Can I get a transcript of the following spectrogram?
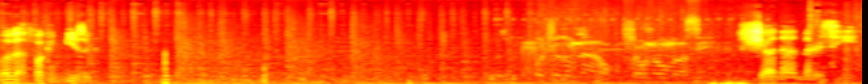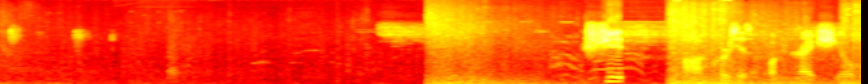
I love that fucking music. Show no mercy. Shit. Oh, of course he has a fucking riot shield.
